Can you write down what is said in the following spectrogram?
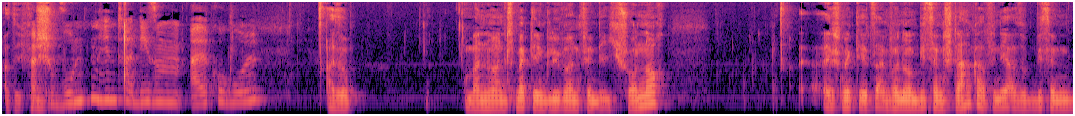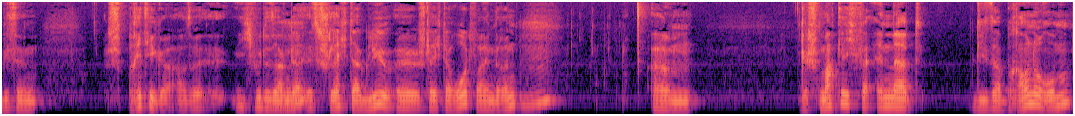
Also verschwunden hinter diesem Alkohol. also man, man schmeckt den Glühwein, finde ich, schon noch. Er schmeckt jetzt einfach nur ein bisschen stärker, finde ich, also ein bisschen, ein bisschen sprittiger. Also ich würde sagen, da ist schlechter, Glüh, äh, schlechter Rotwein drin. Ähm, geschmacklich verändert dieser braune Rum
